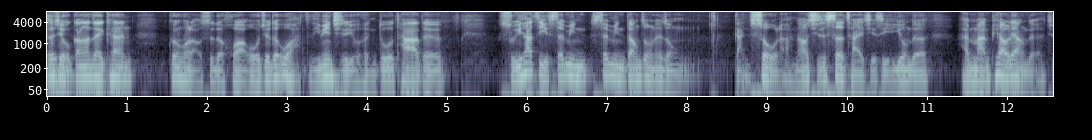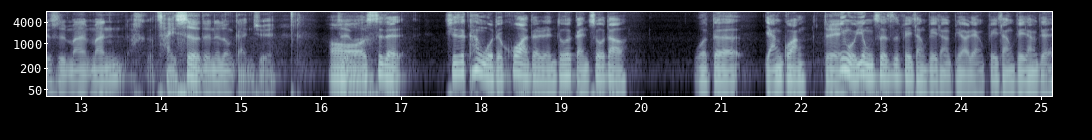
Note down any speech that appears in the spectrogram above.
而且我刚刚在看坤宏老师的话，我觉得哇，里面其实有很多他的属于他自己生命生命当中的那种。感受了，然后其实色彩其实也用的还蛮漂亮的，就是蛮蛮彩色的那种感觉。哦，是的，其实看我的画的人都会感受到我的阳光，对，因为我用色是非常非常漂亮，非常非常的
